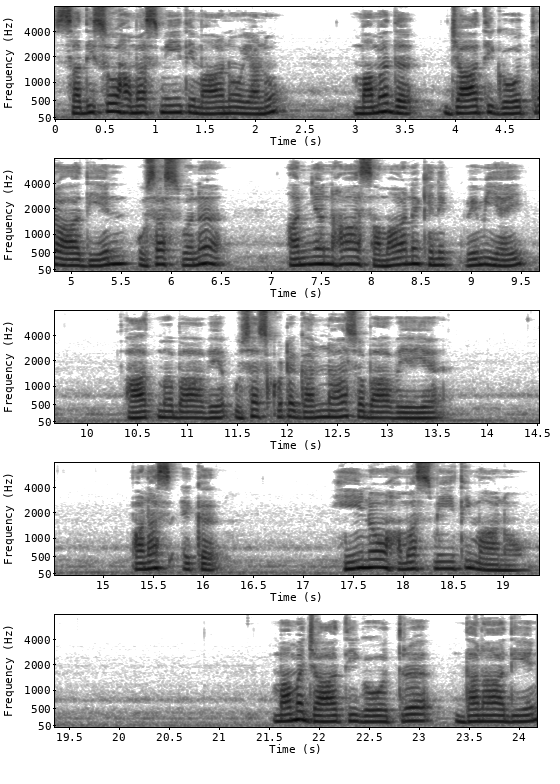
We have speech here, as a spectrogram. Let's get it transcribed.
සදිසෝ හමස්මීති මානෝ යනු මමද ಜಾති ගෝත්‍ර ආදියෙන් උසස් වන අන්‍යයන් හා සමාන කෙනෙක් වෙමියයි ආත්මභාවය උසස් කොට ගන්නා ස්වභාවයය. 51 හීනෝ හමස්මීති මානෝ. මම ಜಾති ගෝත්‍ර ධනාදියෙන්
